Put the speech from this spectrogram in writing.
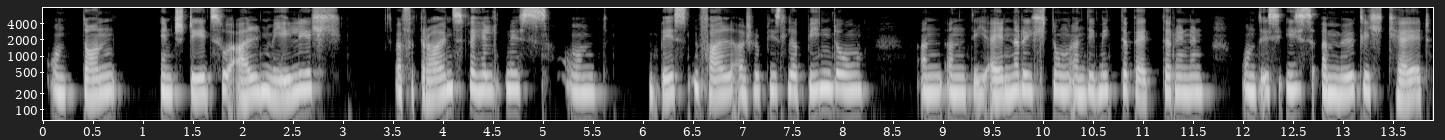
Und dann entsteht so allmählich ein Vertrauensverhältnis und im besten Fall auch schon ein bisschen eine Bindung an, an die Einrichtung, an die Mitarbeiterinnen. Und es ist eine Möglichkeit,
